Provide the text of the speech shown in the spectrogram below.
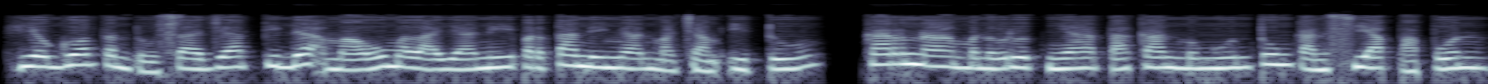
Hyogo tentu saja tidak mau melayani pertandingan macam itu, karena menurutnya takkan menguntungkan siapa pun,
